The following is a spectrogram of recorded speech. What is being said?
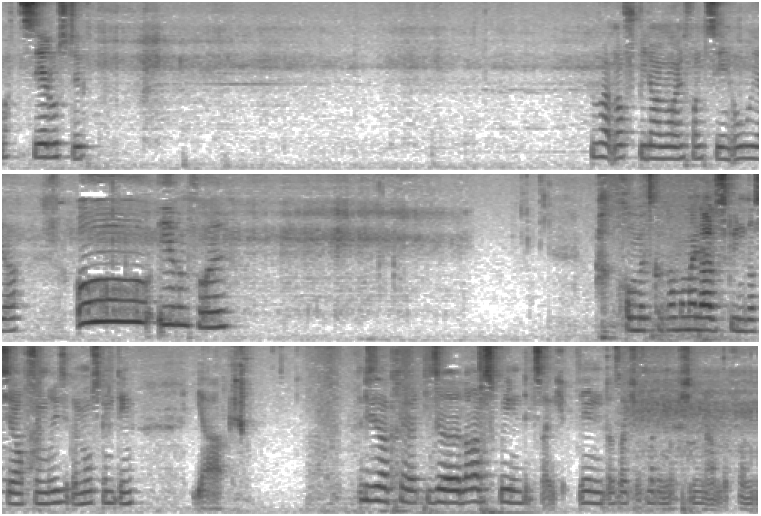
macht sehr lustig. Wir warten auf Spieler 9 von 10. Oh ja. Oh, ehrenvoll. Ach komm, jetzt kommt nochmal mein Ladescreen. Das ist ja auch so ein riesiger No-Skin-Ding. Ja. Dieser, dieser Ladescreen, den zeige ich, den, da sage ich auch mal den richtigen Namen davon.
